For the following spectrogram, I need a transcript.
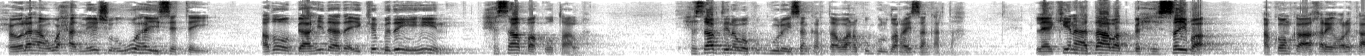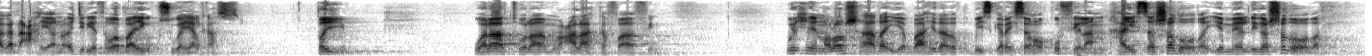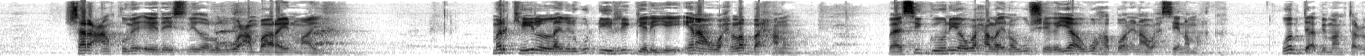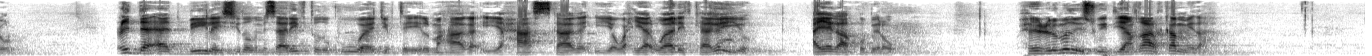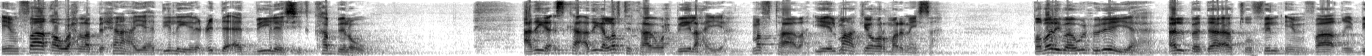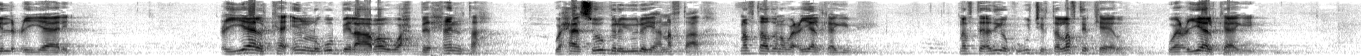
Xoolahan waxaad meesha ugu haysatay adoo baahidaada ay ka badan yihiin xisaab baa kuu taalla xisaabtiina waa ku guulaysan kartaa waana ku guuldarraysan kartaa. Laakiin haddaabaad bixisayba akoonka aakharay hore kaaga dhacahayaano ajir iyo hawaabba ayaga ku sugaya halkaas. Ayib walaa tulaamu calaa kafaafin. Wixii noloshaada iyo baahidaada ku baysgaraysan oo ku filan haysashadooda iyo meeldhigashadooda sharcan kuma eedaysnidoo lagugu cambaarayn maayo. Markii laynagu dhiirigeliyey inaan wax la baxno baa si gooniya waxaa la inoogu sheegay yaa ugu habboon inaan wax siino marka. Wabda' biman tacuul cidda aad biilaysid ood masaariiftooda kugu waajibtay ilmahaaga iyo xaaskaaga iyo waxyaa waalidkaaga iyo ayagaa ku bilow. Waxay culimmadu isweydiiyaan qaar ka mid ah infaaqa wax la bixinahaya haddii la yidhi cidda aad biilaysid ka bilow. Adiga iska adiga laftirkaaga wax biilahaya naftaada iyo ilmaha kee hormarinaysa dabari baa wuxuu leeyahay albadaa'atu fi linfaaqi bilciyaali ciyaalka in lagu bilaabo waxbixinta. Waxaa soo gelayuu leeyahay naftaada. Naftaaduna waa ciyaalkaagii nafta adiga kugu jirta laftirkeedu waa ciyaalkaagii.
